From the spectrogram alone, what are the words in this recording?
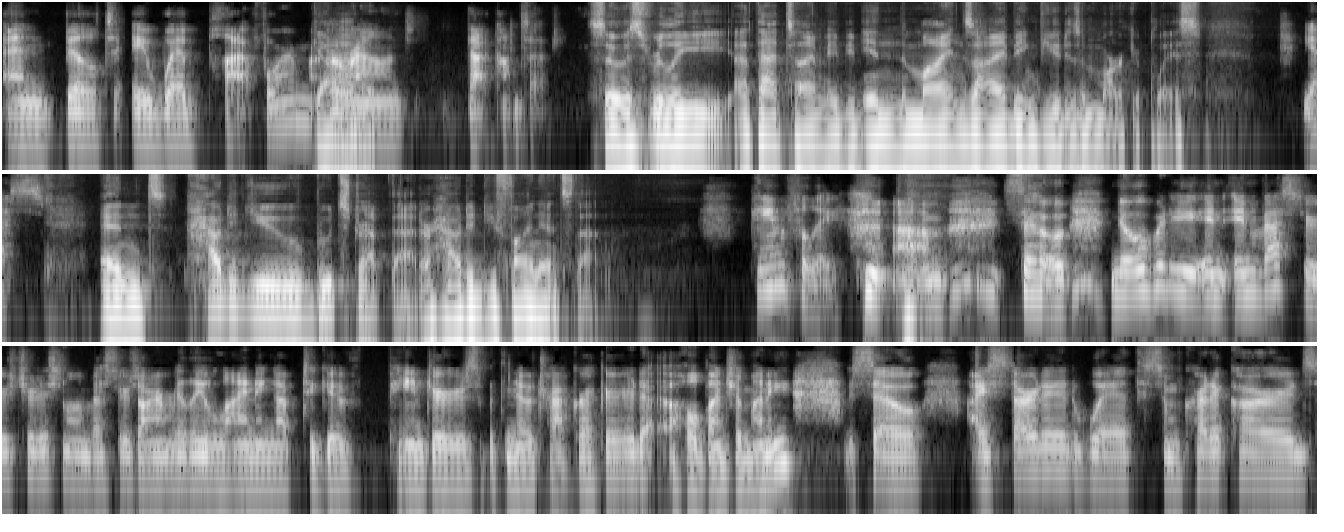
and built a web platform Got around it. that concept. So it's really at that time maybe in the mind's eye being viewed as a marketplace. Yes. And how did you bootstrap that or how did you finance that? painfully. um, so nobody, in, investors, traditional investors, aren't really lining up to give painters with no track record a whole bunch of money. So I started with some credit cards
